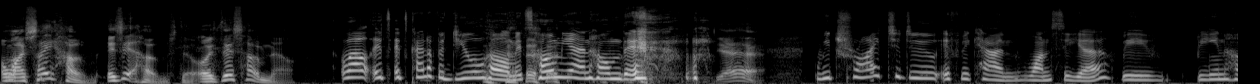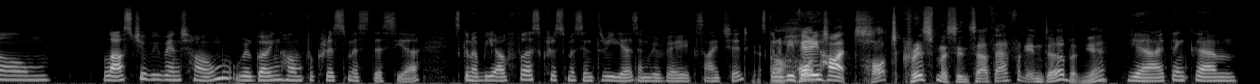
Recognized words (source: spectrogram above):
Oh, I say home. Is it home still? Or is this home now? Well, it's it's kind of a dual home. It's home here and home there. Yeah. we try to do if we can once a year. We've been home. Last year we went home. We're going home for Christmas this year. It's going to be our first Christmas in three years, and we're very excited. It's going to be very hot. Hot Christmas in South Africa, in Durban, yeah? Yeah, I think um,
